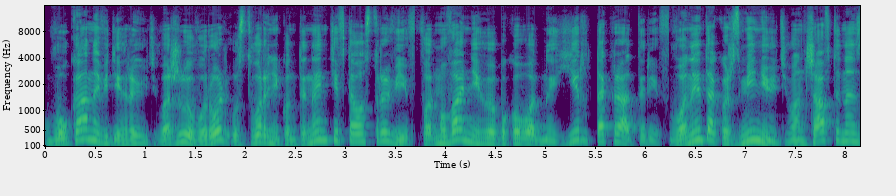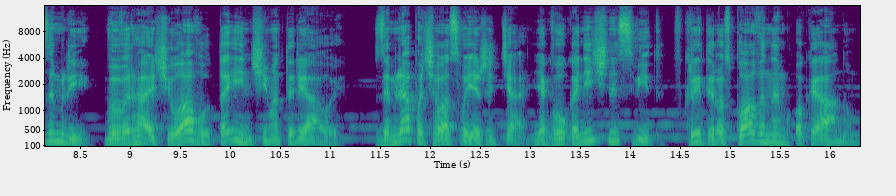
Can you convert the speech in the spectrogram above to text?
Вулкани відіграють важливу роль у створенні континентів та островів, формуванні глибоководних гір та кратерів. Вони також змінюють ландшафти на землі, вивергаючи лаву та інші матеріали. Земля почала своє життя як вулканічний світ, вкритий розплавленим океаном.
